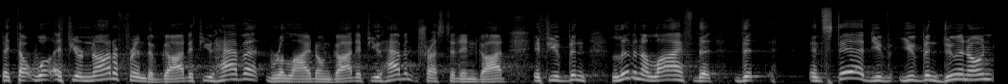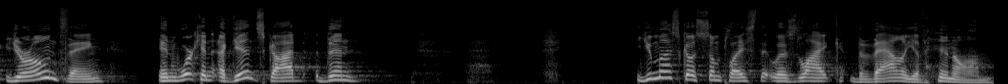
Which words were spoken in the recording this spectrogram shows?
they thought, well, if you're not a friend of God, if you haven't relied on God, if you haven't trusted in God, if you've been living a life that, that instead you've, you've been doing on your own thing and working against God, then you must go someplace that was like the valley of Hinnom.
